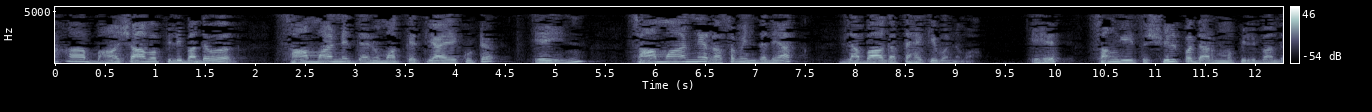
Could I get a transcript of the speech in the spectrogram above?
හා භාෂාව පිළිබඳව සාමාන්‍ය දැනුමක් ඇති අයෙකුට එයින් සාමාන්‍ය රසවින්දනයක් ලබා ගත හැකි වනවා. එහෙත් සංගීත ශිල්ප ධර්ම පිළිබඳ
